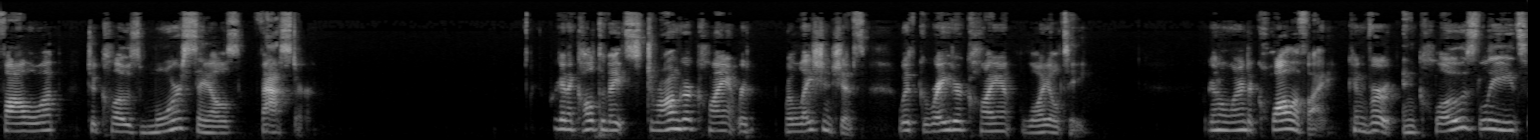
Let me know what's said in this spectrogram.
follow up to close more sales faster. We're going to cultivate stronger client re- relationships with greater client loyalty. We're going to learn to qualify, convert, and close leads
